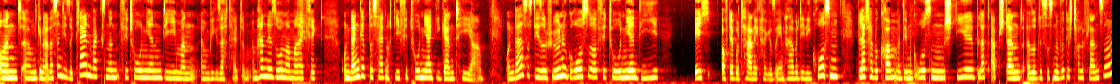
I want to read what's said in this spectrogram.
Und ähm, genau, das sind diese klein wachsenden Phytonien, die man, ähm, wie gesagt, halt im, im, Handel so normal kriegt. Und dann gibt es halt noch die Phytonia gigantea. Und das ist diese schöne große Phytonie, die ich auf der Botanica gesehen habe, die die großen Blätter bekommt mit dem großen Stiel, Blattabstand. Also das ist eine wirklich tolle Pflanze.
